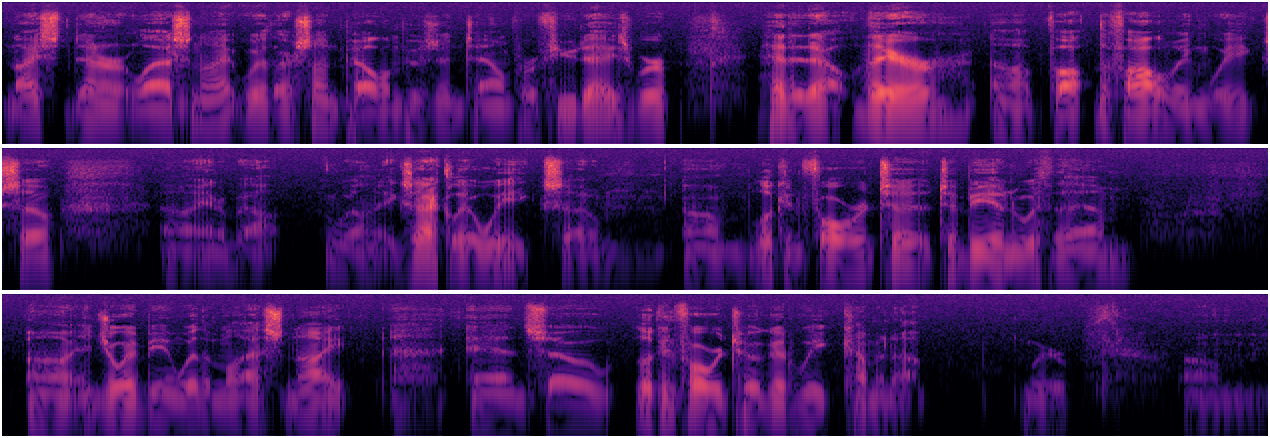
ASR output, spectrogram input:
nice dinner last night with our son Pelham, who's in town for a few days. We're headed out there uh, the following week. So uh, in about well, exactly a week. So um, looking forward to to being with them. Uh, enjoyed being with them last night, and so looking forward to a good week coming up. We're um,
